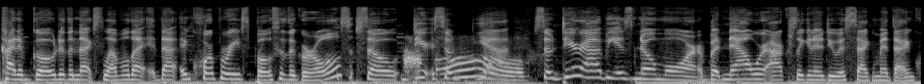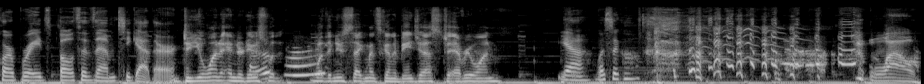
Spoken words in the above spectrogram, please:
kind of go to the next level that that incorporates both of the girls. So dear so yeah. Oh. So Dear Abby is no more, but now we're actually going to do a segment that incorporates both of them together. Do you want to introduce what, what the new segment's going to be, Jess, to everyone? Yeah, what's it called? Wow.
